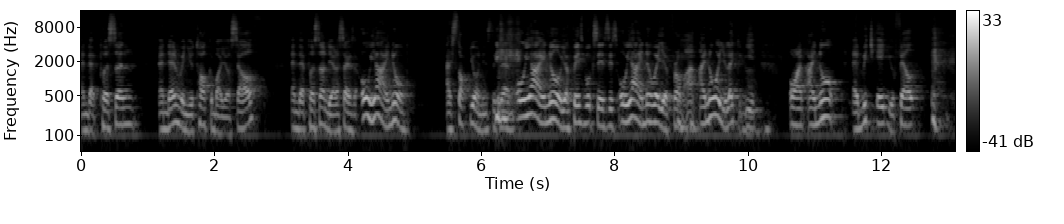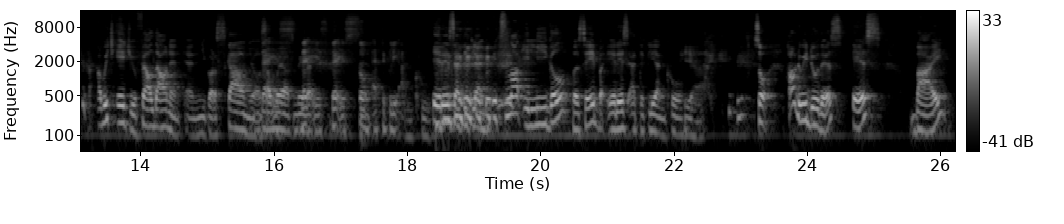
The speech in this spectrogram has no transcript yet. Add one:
And that person, and then when you talk about yourself, and that person on the other side is like, oh yeah, I know. I stalked you on Instagram. oh yeah, I know. Your Facebook says this. Oh yeah, I know where you're from. I, I know what you like to eat. Or I know at which age you fell, at which age you fell down and, and you got a scar on your That somewhere or something. That like. is, that is so ethically uncool. It is ethically uncool. It's not illegal per se, but it is ethically uncool. yeah. So how do we do this? Is by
